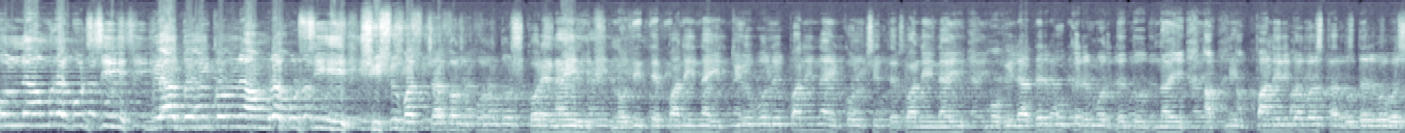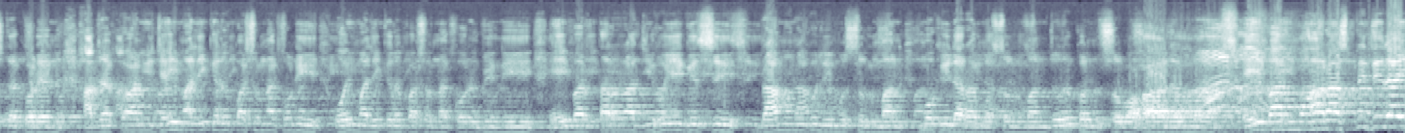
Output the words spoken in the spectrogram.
করলে আমরা করছি, বেয়াদবি করলে আমরা করছি। শিশু বাচ্চাগণ কোনো দোষ করে নাই, নদীতে পানি নাই, টিউবওয়েলে পানি নাই, কলসিতে পানি নাই, মহিলাদের বুকের মধ্যে দুধ নাই। আপনি পানির ব্যবস্থা, দুধের ব্যবস্থা করেন। হাজাকো আমি যেই মালিকের উপাসনা করি, ওই মালিকের উপাসনা করবিনি এইবার তারা রাজি হয়ে গেছে। ব্রাহ্মণগুলি মুসলমান, মহিলারা মুসলমান যেরকম সুবহানাল্লাহ। এইবার মহারাজ পৃথিবীরাই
